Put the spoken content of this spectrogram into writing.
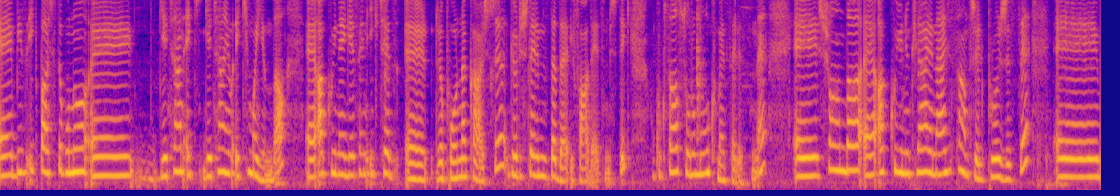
e, biz ilk başta bunu e, geçen ek, geçen yıl Ekim ayında e, Akkuyu NGS'nin ilk ÇED e, raporuna karşı görüşlerimizde de ifade etmiştik. Hukuksal sorumluluk meselesine. E, şu anda e, Akkuyu Nükleer Enerji Santrali projesi e,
